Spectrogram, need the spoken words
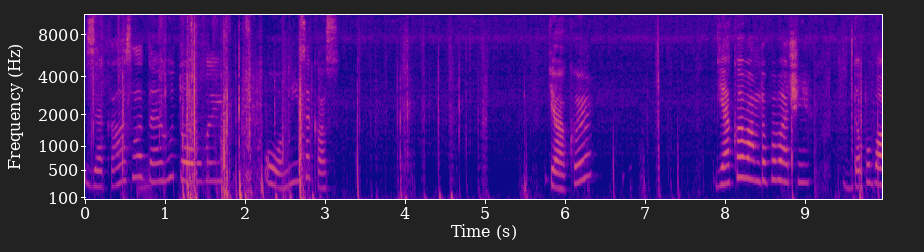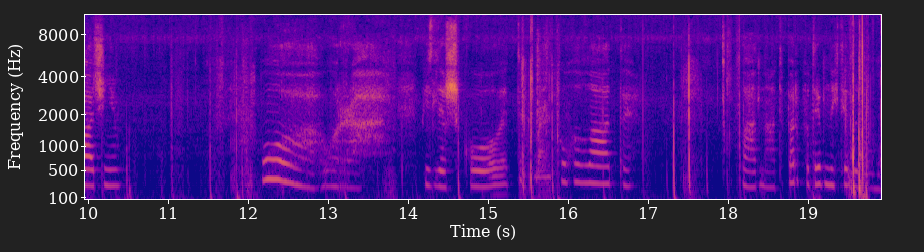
Заказ латте готовий. О, мій заказ. Дякую. Дякую вам, до побачення. До побачення. О, ура! Після школи тепленького лати. Ладно, а тепер потрібно йти додому.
